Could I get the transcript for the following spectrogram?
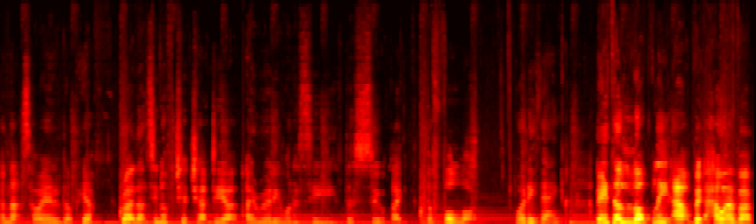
And that's how I ended up here. Right, that's enough chit chat, dear. I really want to see the suit, like the full lot. What do you think? It's a lovely outfit. However,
